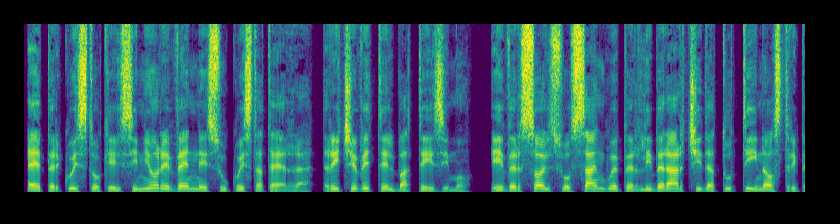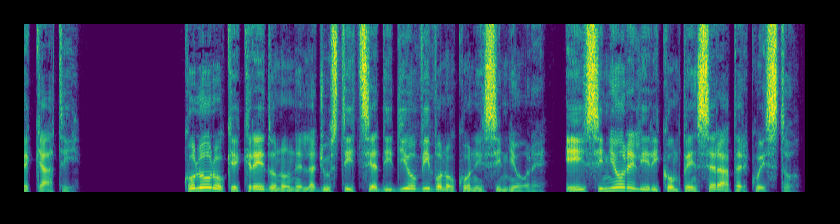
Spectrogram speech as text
È per questo che il Signore venne su questa terra, ricevette il battesimo, e versò il suo sangue per liberarci da tutti i nostri peccati. Coloro che credono nella giustizia di Dio vivono con il Signore, e il Signore li ricompenserà per questo.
